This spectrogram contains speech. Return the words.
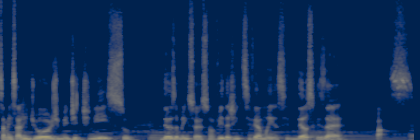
essa mensagem de hoje, medite nisso. Deus abençoe a sua vida. A gente se vê amanhã, se Deus quiser. Paz.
